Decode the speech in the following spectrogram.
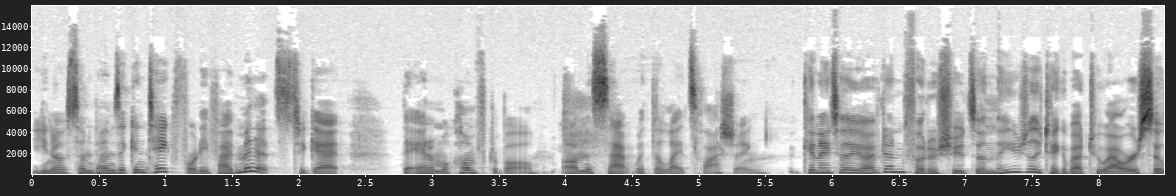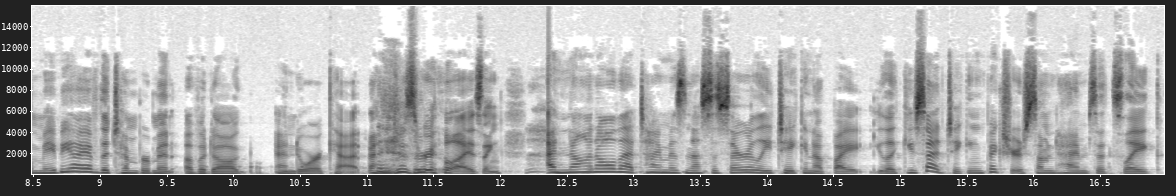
you know, sometimes it can take 45 minutes to get the animal comfortable on the set with the lights flashing. can i tell you i've done photo shoots and they usually take about two hours so maybe i have the temperament of a dog and or a cat. I'm just realizing. And not all that time is necessarily taken up by like you said taking pictures. Sometimes it's like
